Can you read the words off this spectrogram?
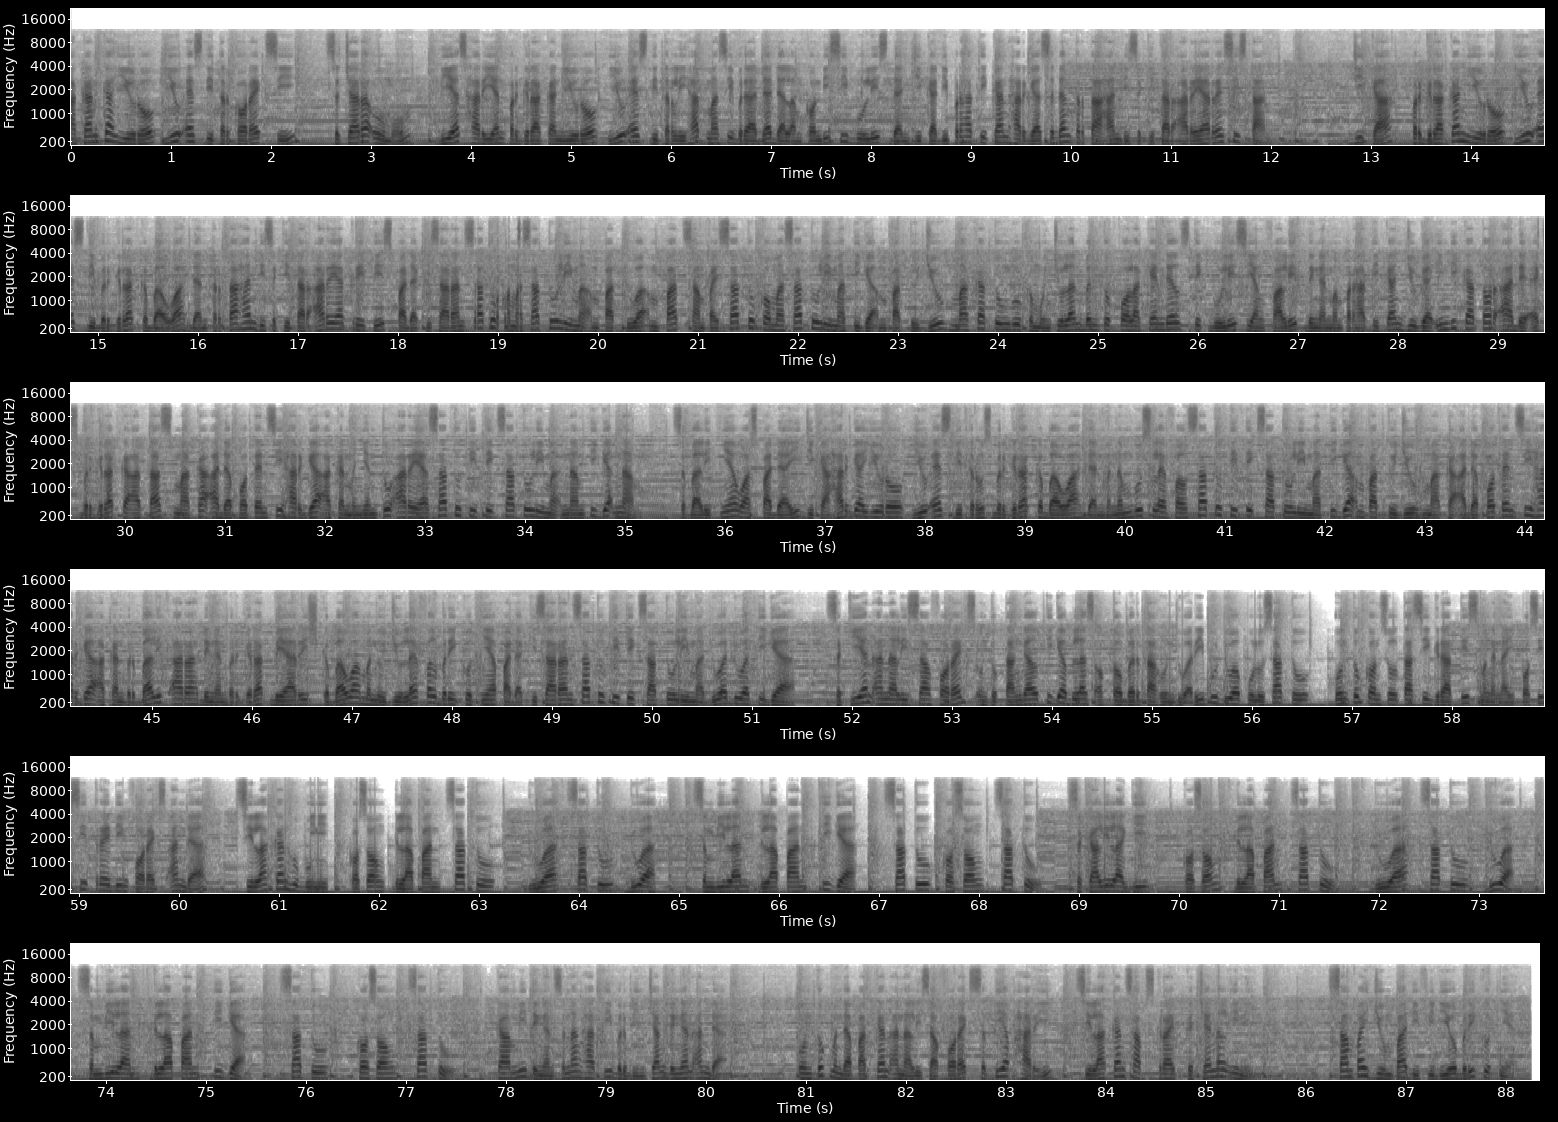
Akankah euro USD terkoreksi? Secara umum, bias harian pergerakan euro USD terlihat masih berada dalam kondisi bullish dan jika diperhatikan harga sedang tertahan di sekitar area resistan. Jika pergerakan euro USD bergerak ke bawah dan tertahan di sekitar area kritis pada kisaran 1,15424 sampai 1,15347 maka tunggu kemunculan bentuk pola candlestick bullish yang valid dengan memperhatikan juga indikator ADX bergerak ke atas maka ada potensi harga akan menyentuh area 1.15636. Sebaliknya waspadai jika harga euro USD terus bergerak ke bawah dan menembus level 1.15347 maka ada potensi harga akan berbalik arah dengan bergerak bearish ke bawah menuju level berikutnya pada kisaran 1.15223. Sekian analisa forex untuk tanggal 13 Oktober tahun 2021. Untuk konsultasi gratis mengenai posisi trading forex Anda, silakan hubungi 081212 983 101. Sekali lagi, 081 212 983 101. Kami dengan senang hati berbincang dengan Anda. Untuk mendapatkan analisa forex setiap hari, silakan subscribe ke channel ini. Sampai jumpa di video berikutnya.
